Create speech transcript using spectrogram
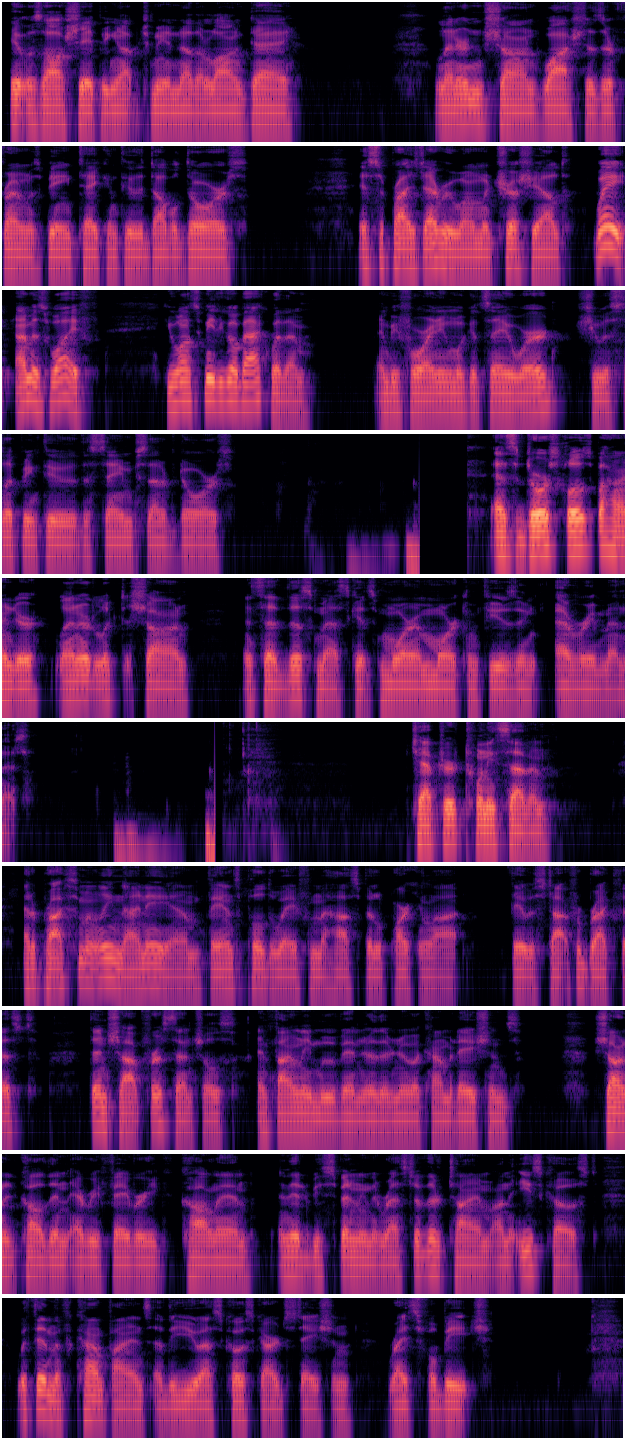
It was all shaping up to be another long day. Leonard and Sean watched as their friend was being taken through the double doors. It surprised everyone when Trish yelled, Wait, I'm his wife. He wants me to go back with him. And before anyone could say a word, she was slipping through the same set of doors. As the doors closed behind her, Leonard looked at Sean and said, This mess gets more and more confusing every minute. Chapter 27 At approximately 9 a.m., vans pulled away from the hospital parking lot. They would stop for breakfast, then shop for essentials, and finally move into their new accommodations. Sean had called in every favor he could call in, and they'd be spending the rest of their time on the East Coast within the confines of the U.S. Coast Guard Station, Wrightsville Beach.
